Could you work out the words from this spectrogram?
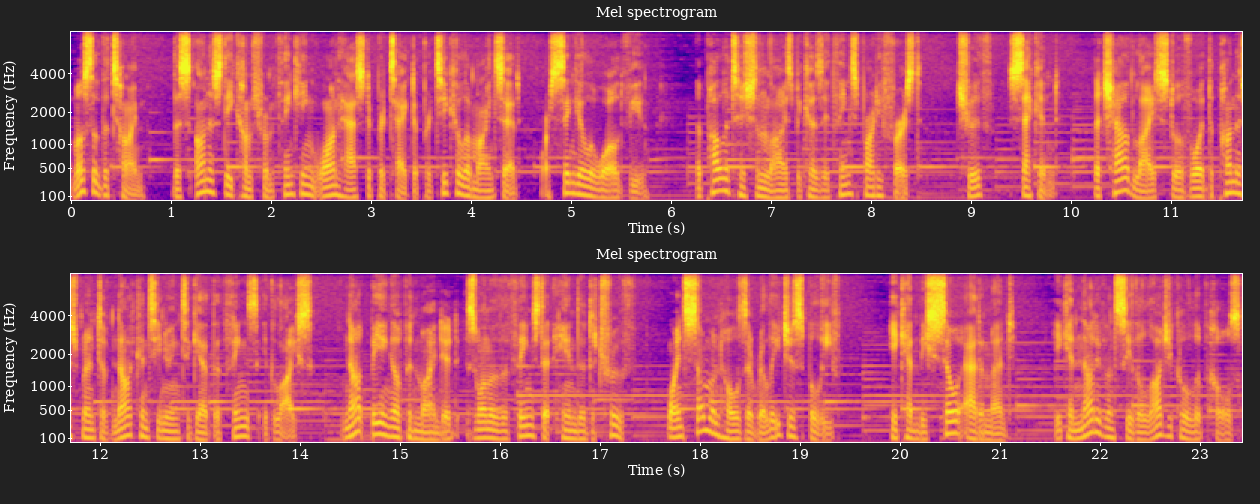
most of the time, this honesty comes from thinking one has to protect a particular mindset or singular worldview. The politician lies because he thinks party first, truth second. The child lies to avoid the punishment of not continuing to get the things it likes. Not being open-minded is one of the things that hinder the truth. When someone holds a religious belief, he can be so adamant, he cannot even see the logical loopholes.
